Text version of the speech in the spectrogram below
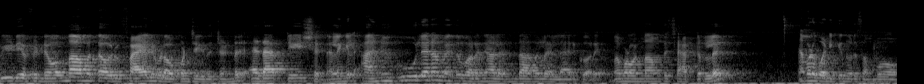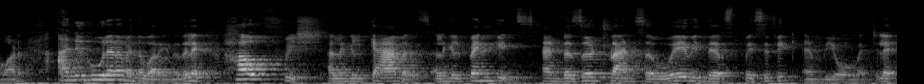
പി ഡി എഫിന്റെ ഒന്നാമത്തെ ആ ഒരു ഫയൽ ഇവിടെ ഓപ്പൺ ചെയ്തിട്ടുണ്ട്. അഡാപ്റ്റേഷൻ അല്ലെങ്കിൽ അനുകൂലനം എന്ന് പറഞ്ഞാൽ എന്താണെന്നുള്ള എല്ലാവർക്കും അറിയാം. നമ്മൾ ഒന്നാമത്തെ ചാപ്റ്ററിൽ നമ്മൾ പഠിക്കുന്ന ഒരു സംഭവമാണ് അനുകൂലനം എന്ന് പറയുന്നത് അല്ലെ? ഹൗ ഫിഷ് അല്ലെങ്കിൽ കാമൽസ് അല്ലെങ്കിൽ penguins and desert plants wave in their specific environment അല്ലെ?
